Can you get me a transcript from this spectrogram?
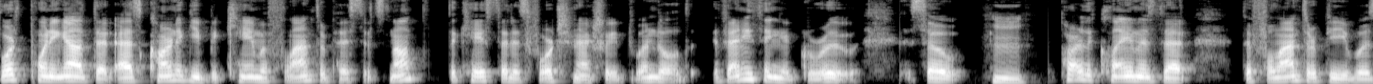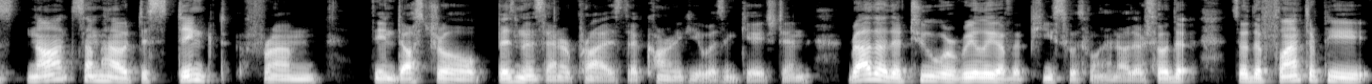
worth pointing out that as Carnegie became a philanthropist, it's not the case that his fortune actually dwindled. If anything, it grew. So hmm. part of the claim is that the philanthropy was not somehow distinct from the industrial business enterprise that Carnegie was engaged in. Rather, the two were really of a piece with one another. So the so the philanthropy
